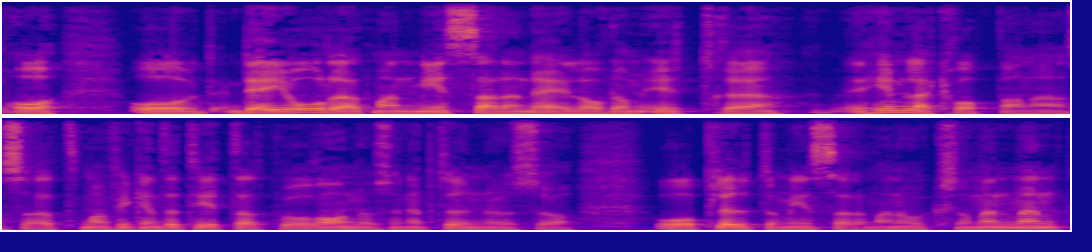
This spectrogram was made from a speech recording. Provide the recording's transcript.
Och, och, det gjorde att man missade en del av de yttre himlakropparna så att man fick inte titta på Uranus och Neptunus och, och Pluto missade man också. Men, men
